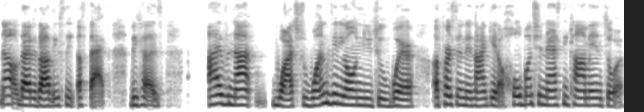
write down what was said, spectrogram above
Now that is obviously a fact because I've not watched one video on YouTube where a person did not get a whole bunch of nasty comments or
